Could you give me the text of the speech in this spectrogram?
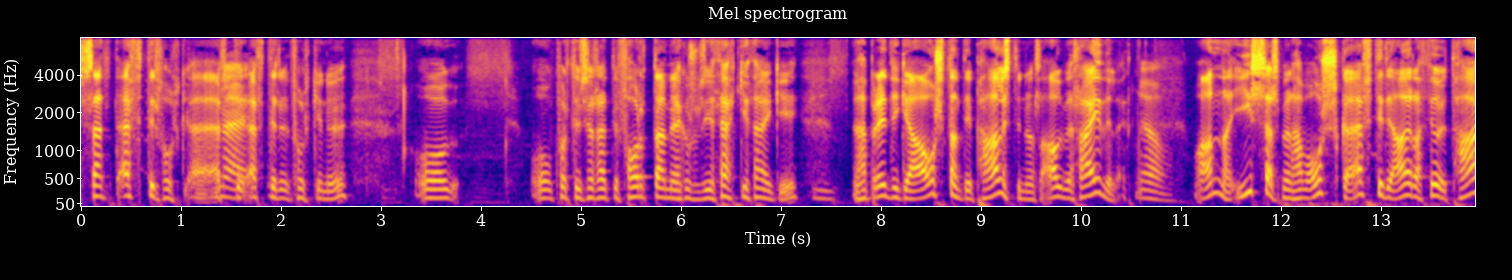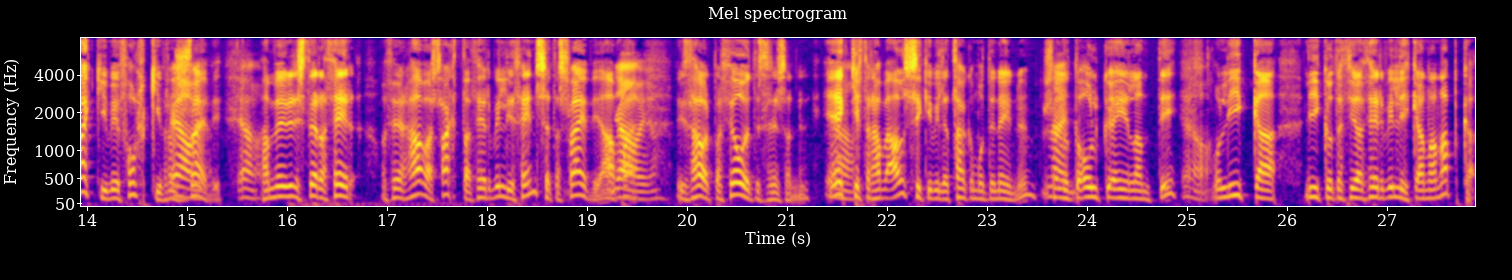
send eftir, fólk, eh, eftir, eftir fólkinu og, og hvort þessi rætti fordæmi eitthvað svona, ég þekki það ekki. En það breyti ekki að ástandi í Palestínu er alveg hræðilegt. Já, og annað, Ísasmenn hafa óskað eftir að aðra þjóðu taki við fólki frá Já, þessu svæði. já, já. það með virðist vera þeir og þeir hafa sagt að þeir vilji hreinsetta svæði Já, já. því það var bara þjóðutisreinsanin Egiptar hafa alls ekki viljað taka móti neinum sem þetta ólgu eigin landi. Já. og líka, líka út af því að þeir vilji ekki annan nafka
